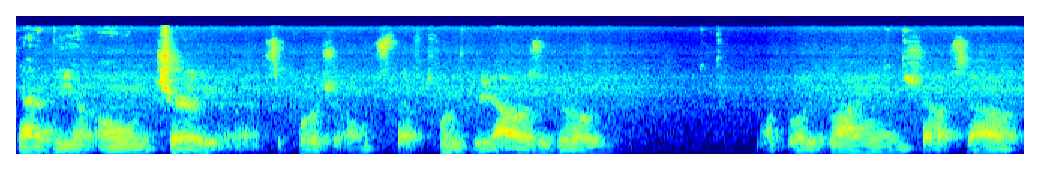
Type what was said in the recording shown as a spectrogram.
Gotta be your own cheerleader, man. Support your own stuff. 23 hours ago, my boy Brian shouts out.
